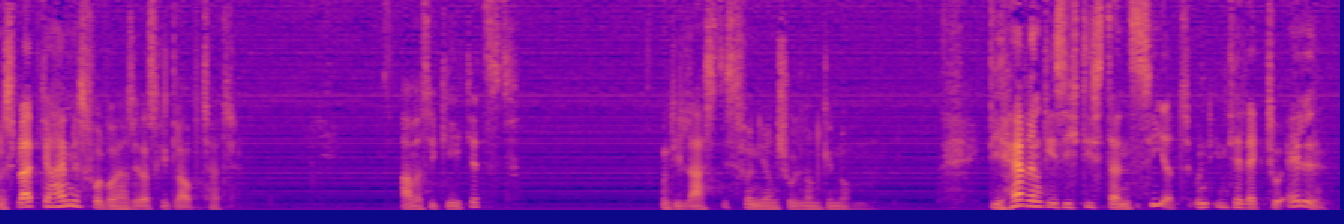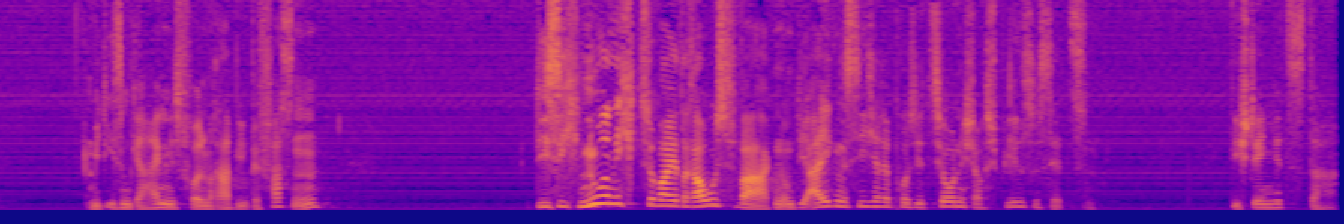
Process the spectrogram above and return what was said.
Und es bleibt geheimnisvoll, woher sie das geglaubt hat. Aber sie geht jetzt und die Last ist von ihren Schultern genommen. Die Herren, die sich distanziert und intellektuell mit diesem geheimnisvollen Rabbi befassen, die sich nur nicht so weit rauswagen, um die eigene sichere Position nicht aufs Spiel zu setzen, die stehen jetzt da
